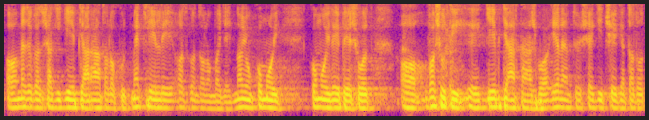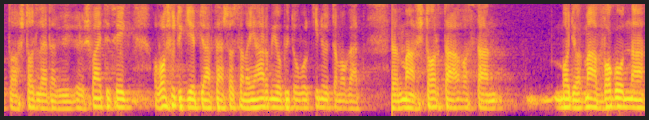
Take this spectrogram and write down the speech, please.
a mezőgazdasági gépgyár átalakult meghélé, azt gondolom, hogy egy nagyon komoly, komoly lépés volt. A vasúti gépgyártásba jelentős segítséget adott a Stadler nevű svájci cég. A vasúti gépgyártás aztán a járműjobbítóból kinőtte magát MÁV Startá, aztán magyar, MÁV Vagonná,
